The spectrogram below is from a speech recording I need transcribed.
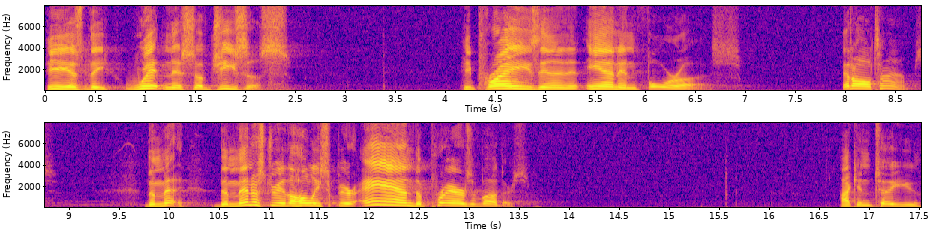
He is the witness of Jesus. He prays in, in and for us at all times. The, the ministry of the Holy Spirit and the prayers of others. I can tell you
